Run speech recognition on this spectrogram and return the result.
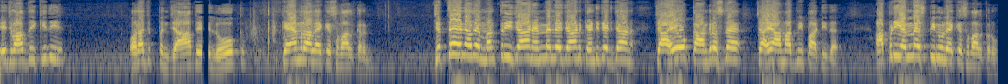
ਇਹ ਜਵਾਬਦੇਹੀ ਕਿਹਦੀ ਹੈ? ਔਰ ਅੱਜ ਪੰਜਾਬ ਦੇ ਲੋਕ ਕੈਮਰਾ ਲੈ ਕੇ ਸਵਾਲ ਕਰਨ। ਜਿੱਥੇ ਇਹਨਾਂ ਦੇ ਮੰਤਰੀ ਜਾਣ ਐਮਐਲਏ ਜਾਣ, ਕੈਂਡੀਡੇਟ ਜਾਣ, ਚਾਹੇ ਉਹ ਕਾਂਗਰਸ ਦਾ ਚਾਹੇ ਆਮ ਆਦਮੀ ਪਾਰਟੀ ਦਾ ਹੈ। ਆਪਣੀ ਐਮਐਸਪੀ ਨੂੰ ਲੈ ਕੇ ਸਵਾਲ ਕਰੋ।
